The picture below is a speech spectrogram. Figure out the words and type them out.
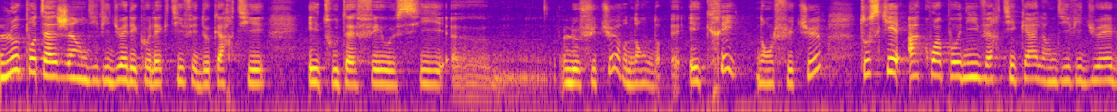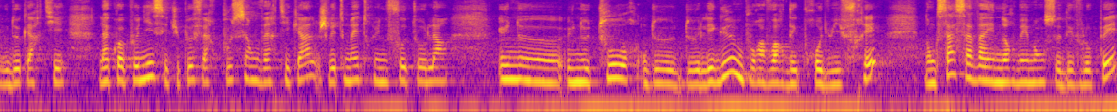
Le potager individuel et collectif et de quartier est tout à fait aussi euh, le futur, écrit dans le futur. Tout ce qui est aquaponie verticale, individuelle ou de quartier. L'aquaponie, c'est tu peux faire pousser en vertical. Je vais te mettre une photo là une, tour de, légumes pour avoir des produits frais. Donc ça, ça va énormément se développer.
